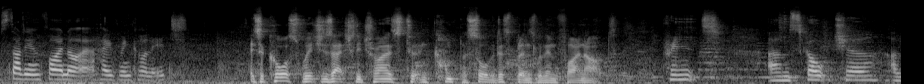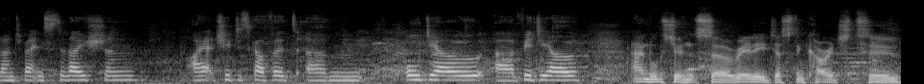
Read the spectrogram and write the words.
studying fine art at Havering College. It's a course which is actually tries to encompass all the disciplines within fine art. Print, um, sculpture, I learned about installation. I actually discovered um, audio, uh, video. And all the students are really just encouraged to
